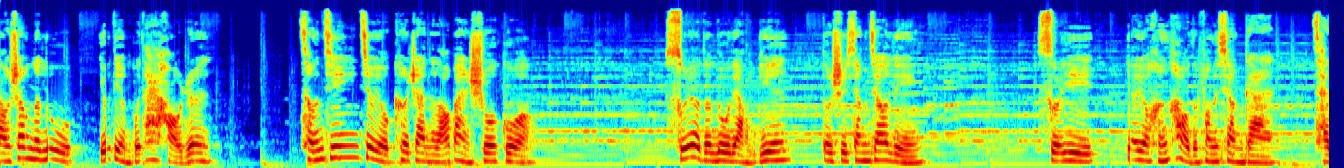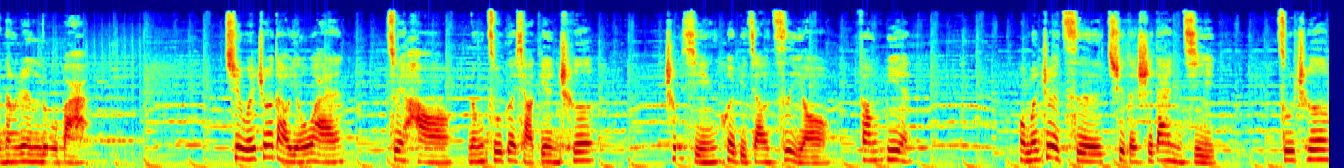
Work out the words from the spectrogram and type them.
岛上的路有点不太好认，曾经就有客栈的老板说过，所有的路两边都是香蕉林，所以要有很好的方向感才能认路吧。去涠洲岛游玩，最好能租个小电车，出行会比较自由方便。我们这次去的是淡季，租车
